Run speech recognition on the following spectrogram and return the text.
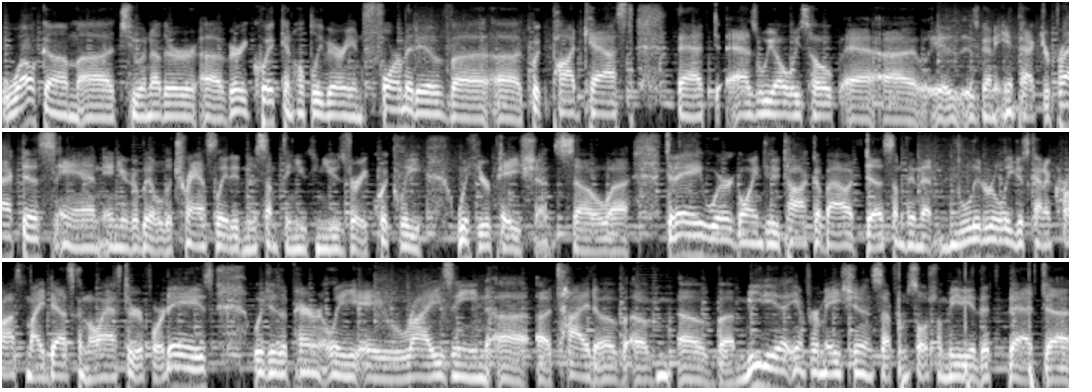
Welcome uh, to another uh, very quick and hopefully very informative, uh, uh quick podcast that, as we always hope, uh, uh, is, is going to impact your practice and, and you're going to be able to translate it into something you can use very quickly with your patients. So today we're going to talk about something that literally just kind of crossed my desk in the last three or four days, which is apparently a rising a tide of, of, of uh, media information and stuff from social media that, that uh,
